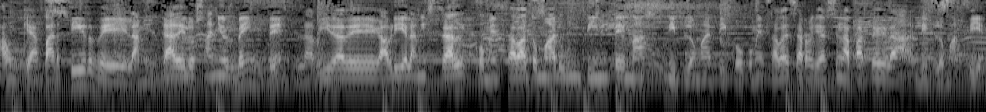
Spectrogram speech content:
Aunque a partir de la mitad de los años 20, la vida de Gabriela Mistral comenzaba a tomar un tinte más diplomático, comenzaba a desarrollarse en la parte de la diplomacia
